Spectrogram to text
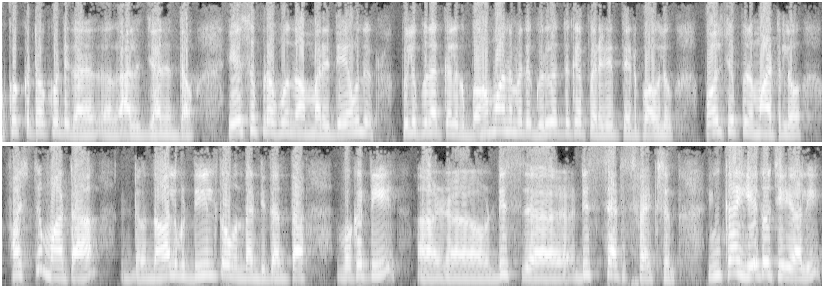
ఒక్కొక్కటి ఒక్కొక్కటి ఆలోచిద్దాం యేసు ప్రభు మరి దేవుని పిలుపు పిలుపునక్కలకు బహుమానం మీద గురి వద్దకే పెరిగెత్తాడు పౌలు. పౌలు చెప్పిన మాటలో ఫస్ట్ మాట నాలుగు డీల్తో ఉందండి ఇదంతా. ఒకటి డిస్ డిస్సాటిస్ఫాక్షన్. ఇంకా ఏదో చేయాలి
